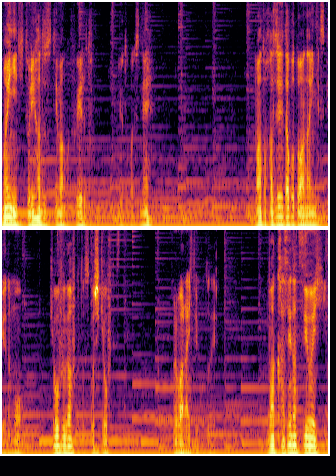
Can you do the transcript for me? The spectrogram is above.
毎日取り外す手間が増えるというところですね。まあ、あと外れたことはないんですけれども、強風が吹くと少し恐怖ですね。これ笑いということで。まあ風が強い日。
